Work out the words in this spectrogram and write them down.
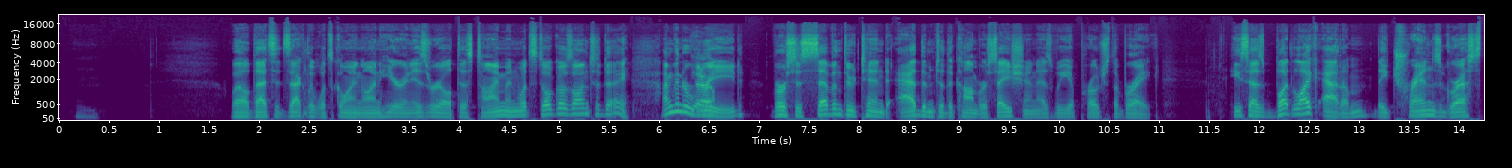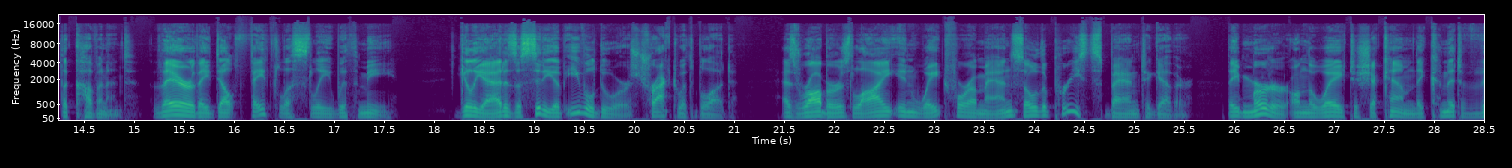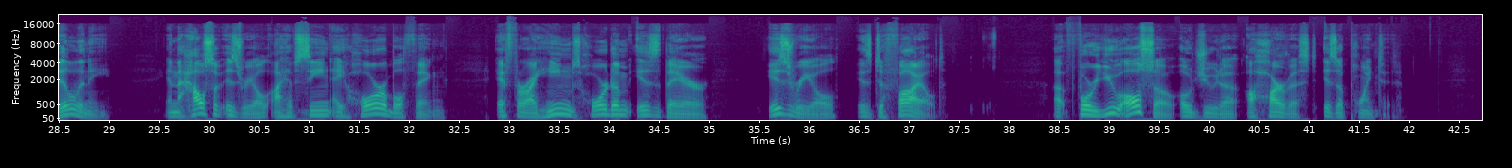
Well, that's exactly what's going on here in Israel at this time and what still goes on today. I'm going to Yeah. read verses 7 through 10 to add them to the conversation as we approach the break. He says, But like Adam, they transgressed the covenant. There they dealt faithlessly with me. Gilead is a city of evildoers, tracked with blood. As robbers lie in wait for a man, so the priests band together. They murder on the way to Shechem, they commit villainy. In the house of Israel I have seen a horrible thing. If Ephraim's whoredom is there, Israel is defiled. Uh, for you also, O Judah, a harvest is appointed.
